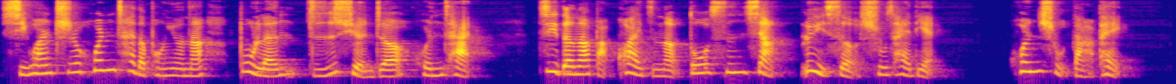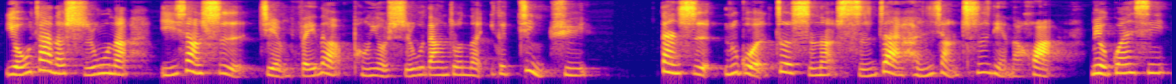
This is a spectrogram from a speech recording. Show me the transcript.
喜欢吃荤菜的朋友呢，不能只选择荤菜，记得呢把筷子呢多伸向绿色蔬菜点，荤素搭配。油炸的食物呢，一向是减肥的朋友食物当中的一个禁区。但是如果这时呢，实在很想吃点的话，没有关系，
